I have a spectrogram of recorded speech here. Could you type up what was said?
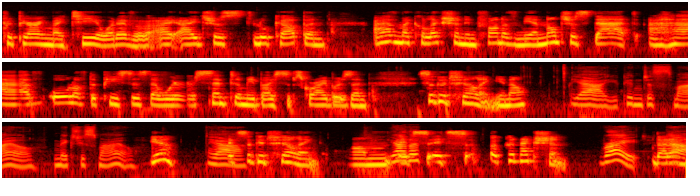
preparing my tea or whatever I, I just look up and i have my collection in front of me. And not just that i have all of the pieces that were sent to me by subscribers. And it's a good feeling you know? Yeah you can just smile. It makes you smile. Yeah. Yeah. It's a good feeling. Um, yeah, it's it's a connection right. that yeah. i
